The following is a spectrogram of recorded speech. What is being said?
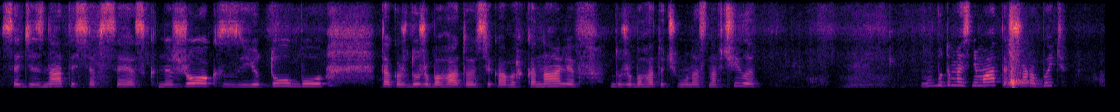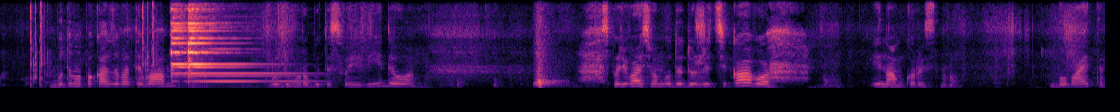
все дізнатися, все з книжок, з Ютубу. Також дуже багато цікавих каналів, дуже багато чому нас навчили. Ми будемо знімати, що робити. Будемо показувати вам. Будемо робити свої відео. Сподіваюсь, вам буде дуже цікаво і нам корисно. Бувайте.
